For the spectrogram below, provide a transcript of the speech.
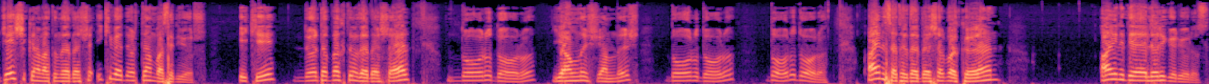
C şıkkına baktığımızda arkadaşlar 2 ve 4'ten bahsediyor. 2, 4'e baktığımızda arkadaşlar doğru doğru, yanlış yanlış, doğru doğru, doğru doğru. Aynı satırda arkadaşlar bakın aynı değerleri görüyoruz.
